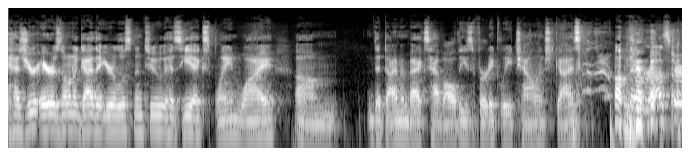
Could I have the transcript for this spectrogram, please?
has your Arizona guy that you're listening to has he explained why um, the Diamondbacks have all these vertically challenged guys on their roster?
